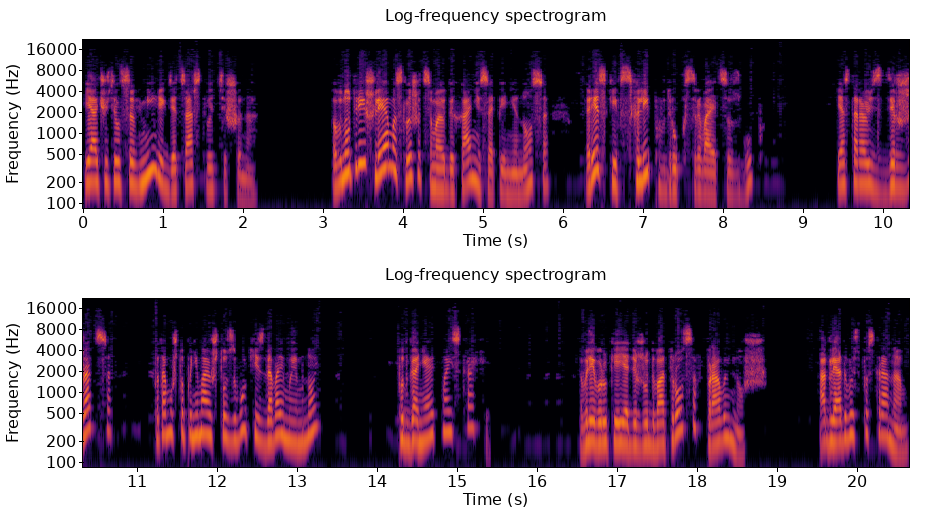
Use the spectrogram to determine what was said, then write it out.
Я очутился в мире, где царствует тишина. Внутри шлема слышится мое дыхание и сопение носа, резкий всхлип вдруг срывается с губ. Я стараюсь сдержаться, потому что понимаю, что звуки, издаваемые мной, подгоняют мои страхи. В левой руке я держу два троса, в правый нож. Оглядываюсь по сторонам.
